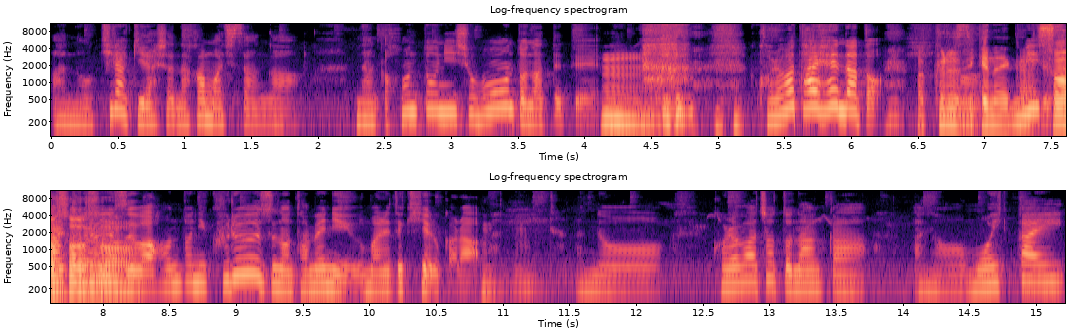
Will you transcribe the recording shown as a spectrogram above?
あのキラキラした中町さんがなんか本当にしょぼーんとなってて、うん。これは大変だと。まあ、クルーズ行けないからミスタークルーズは本当にクルーズのために生まれてきてるから、うんうんあのこれはちょっとなんかあのもう一回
